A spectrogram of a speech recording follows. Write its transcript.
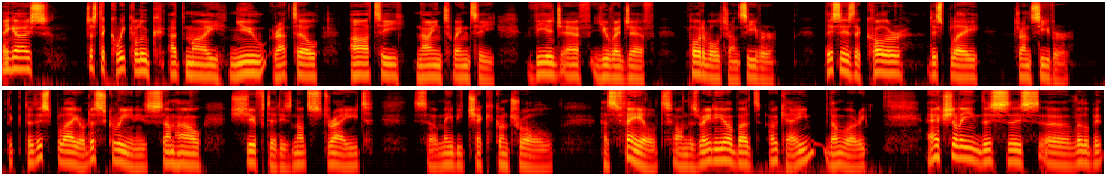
Hey guys, just a quick look at my new Radtel RT920 VHF UHF portable transceiver. This is the color display transceiver. The, the display or the screen is somehow shifted, is not straight, so maybe check control has failed on this radio, but okay, don't worry. Actually, this is a little bit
